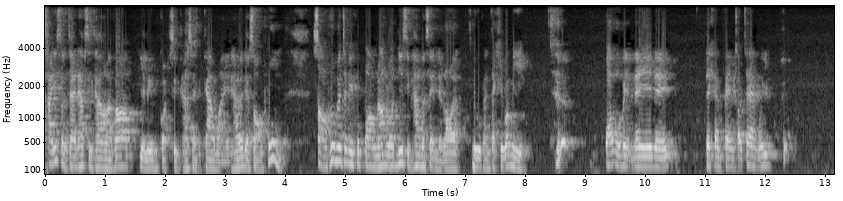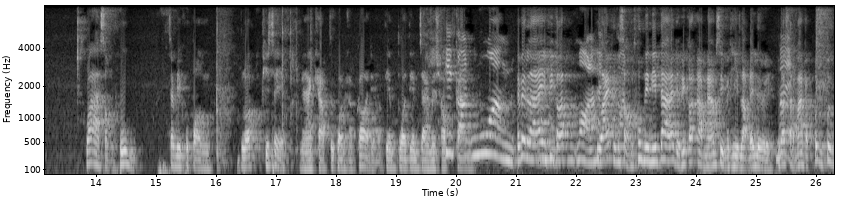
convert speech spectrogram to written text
ใครที่สนใจนะครับสินค้าของเราก็อย่าลืมกดสินค้าใส่ตะกร้าไว้นะครับเดี๋ยวสองทุ่มสองทุ่มมันจะมีคูปองเนาะลด25%เดี๋ยวรอดูกันแต่คิดว่ามีเพราะผมเห็นในในในแคมเปญเขาแจ้งไว้ว่าสองทุ่มจะมีคูปอง ลดพิเศษนะครับ ทุกคนครับก็เดี๋ยวเตรียมตัวเตรียมใจมาช็อปพี่กัก๊อน ตง่วง ไม่เป็นไรพี่ก๊อตหมอแล้วไลฟ์ถึงสองทุ่มนิดๆได้แล้วเดี๋ยวพี่ก๊อตอาบน้ำสิบนาทีหลับได้เลยพี่ก็สามารถแบบปึ้งปึ้ง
